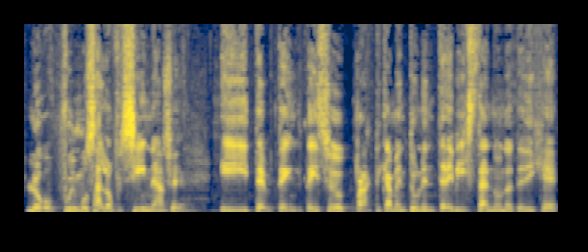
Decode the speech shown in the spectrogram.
Luego fuimos a la oficina Sí. Y te, hice prácticamente una entrevista en donde te dije,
